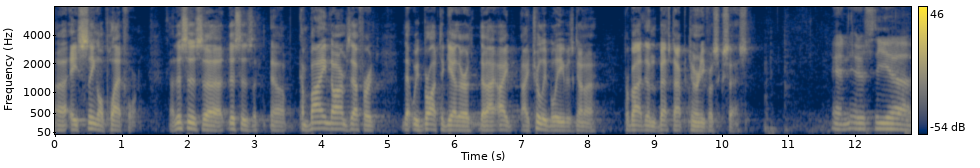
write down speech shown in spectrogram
uh, a single platform. Uh, this is, this is a combined arms effort that we brought together that I, I, I truly believe is going to provide them the best opportunity for success. And there's the, uh,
